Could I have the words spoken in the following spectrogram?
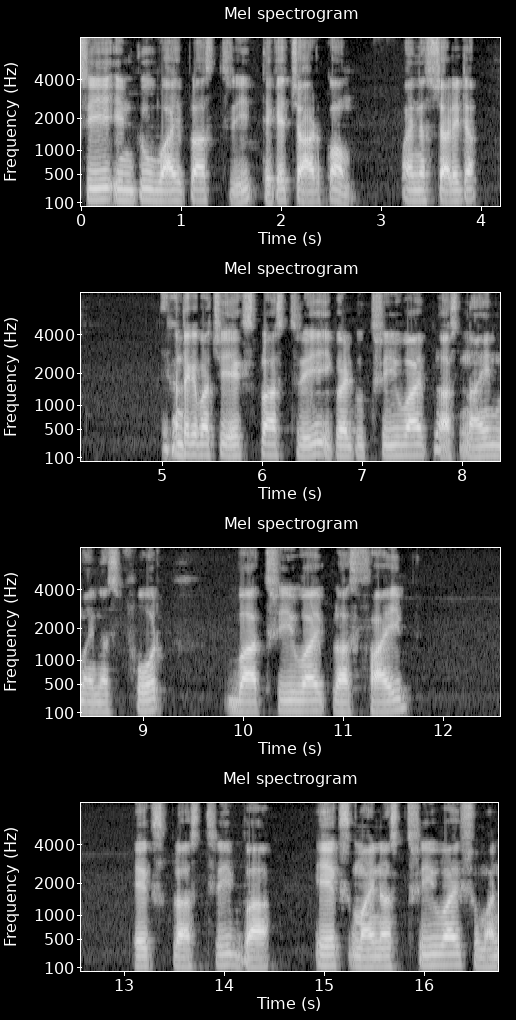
three into Y plus three থেকে চার কম। মাইনাস চার এটা। এখান থেকে পাচ্ছি X plus three equal to three Y plus nine minus four বা three Y plus five X plus three বা এক্স মাইনাস থ্রি ওয়াই সমান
